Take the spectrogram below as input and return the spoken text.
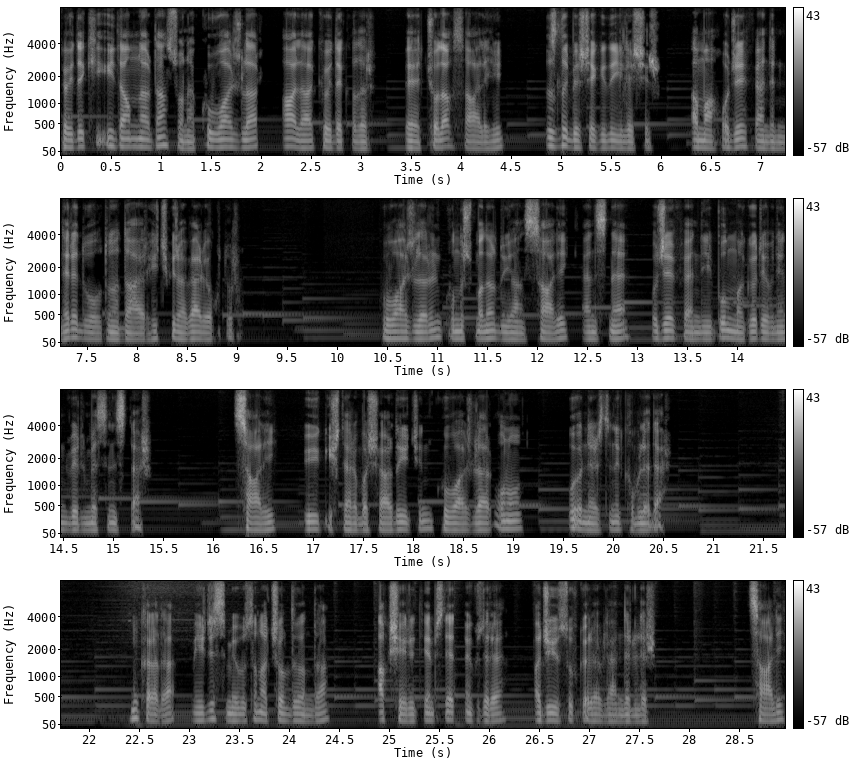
Köydeki idamlardan sonra kuvvacılar hala köyde kalır ve Çolak Salih'i hızlı bir şekilde iyileşir. Ama Hoca Efendi'nin nerede olduğuna dair hiçbir haber yoktur. Kuvvacıların konuşmalarını duyan Salih kendisine Hoca Efendi'yi bulma görevinin verilmesini ister. Salih büyük işler başardığı için kuvvacılar onu bu önerisini kabul eder. Ankara'da meclis mebusun açıldığında Akşehir'i temsil etmek üzere Hacı Yusuf görevlendirilir. Salih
